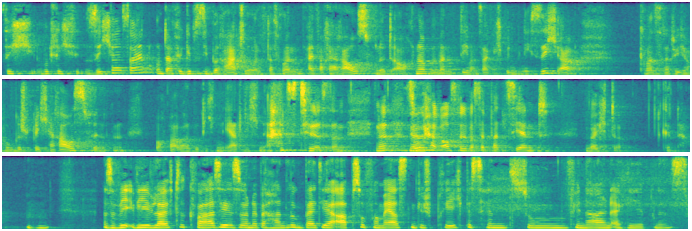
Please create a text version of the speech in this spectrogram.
sich wirklich sicher sein. Und dafür gibt es die Beratungen, dass man einfach herausfindet auch, ne? wenn man jemand sagt, ich bin mir nicht sicher, kann man es natürlich auch im Gespräch herausfinden. Braucht man aber wirklich einen ehrlichen Arzt, der das dann ne, so ja. herausfindet, was der Patient möchte. Genau. Mhm. Also wie, wie läuft quasi so eine Behandlung bei dir ab, so vom ersten Gespräch bis hin zum finalen Ergebnis?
